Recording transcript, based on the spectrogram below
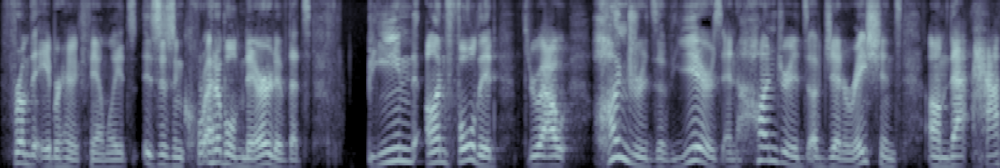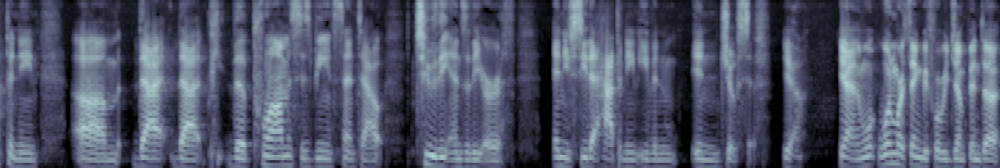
from the Abrahamic family. It's it's this incredible narrative that's being unfolded throughout hundreds of years and hundreds of generations. Um, that happening, um, that that p- the promise is being sent out to the ends of the earth, and you see that happening even in Joseph. Yeah. Yeah. And w- one more thing before we jump into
